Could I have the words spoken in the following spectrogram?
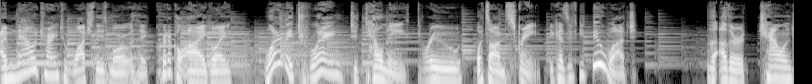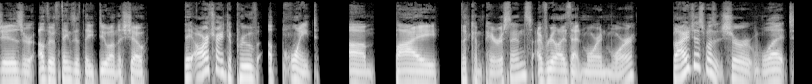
I'm now trying to watch these more with a critical eye going what are they trying to tell me through what's on screen? Because if you do watch the other challenges or other things that they do on the show they are trying to prove a point um, by the comparisons. I've realized that more and more but i just wasn't sure what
